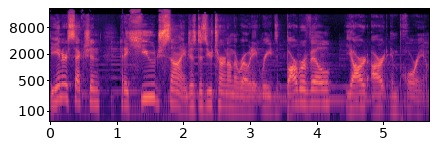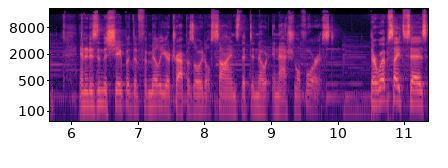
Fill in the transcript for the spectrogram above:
the intersection had a huge sign just as you turn on the road. It reads Barberville Yard Art Emporium, and it is in the shape of the familiar trapezoidal signs that denote a national forest. Their website says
